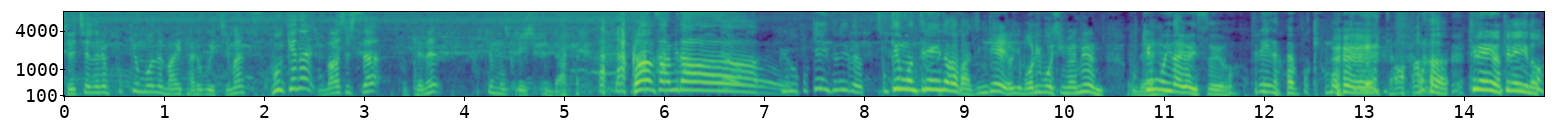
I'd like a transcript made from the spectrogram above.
제 채널은 포켓몬을 많이 다루고 있지만 본캐는 마술사, 본캐는 포켓몬 크리에이터입니다. 감사합니다. 그리고 포켓몬 트레이너 포켓몬 트레이너가 맞은 게 여기 머리 보시면은 포켓몬이 달려 있어요. 트레이너와 포켓몬 네. 아, 트레이너 트레이너.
